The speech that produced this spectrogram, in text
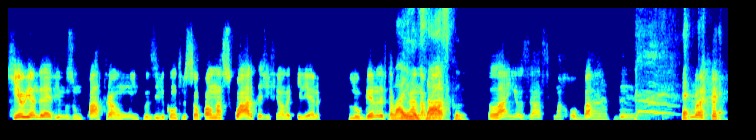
Que eu e André vimos um 4 a 1 inclusive contra o São Paulo nas quartas de final daquele ano. Lugano deve estar lá em Osasco. Lá em Osasco, uma roubada. uma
